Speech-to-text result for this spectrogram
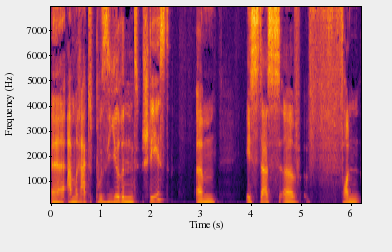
äh, am Rad posierend stehst. Ähm, ist das äh, von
